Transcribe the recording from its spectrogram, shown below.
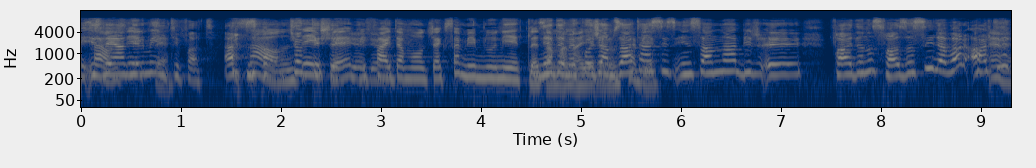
izleyenlerime zevkle. iltifat. Sağ olun. çok Zevkle teşekkür bir ediyorum. faydam olacaksa memnuniyetle Ne zaman demek ayırırım. hocam zaten tabii. siz insanlığa bir e, faydanız fazlasıyla var artık Evet.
